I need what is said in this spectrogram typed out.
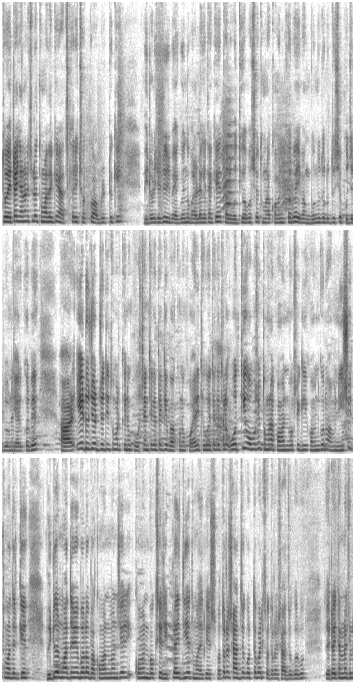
তো এটাই জানানো ছিল তোমাদেরকে আজকের এই ছোট্ট আপডেটটুকি ভিডিওটি যদি এক বিন্দু ভালো লাগে থাকে, তাহলে অতি অবশ্যই তোমরা কমেন্ট করবে এবং বন্ধুদের উদ্দেশ্যে প্রচুর পরিমাণে শেয়ার করবে। আর এ টু জেড যদি তোমার কোনো কোশ্চেন থেকে থাকে বা কোনো কোয়ারি থেকে থাকে, তাহলে অতি অবশ্যই তোমরা কমেন্ট বক্সে গিয়ে কমেন্ট করো। আমি নিশ্চয়ই তোমাদেরকে ভিডিওর মাধ্যমে বলো বা কমেন্ট বক্সের কমেন্ট বক্সে রিপ্লাই দিয়ে তোমাদেরকে যতটা সাহায্য করতে পারি ততটা সাহায্য করব। তো এটাই জানানো ছিল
